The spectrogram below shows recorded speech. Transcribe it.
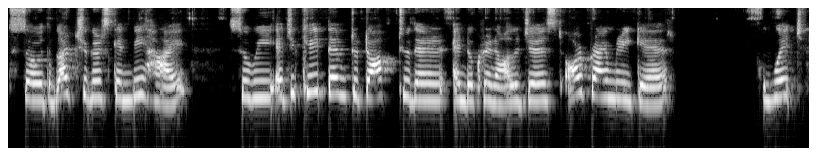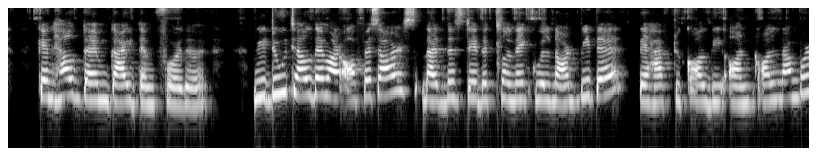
so the blood sugars can be high. So we educate them to talk to their endocrinologist or primary care, which can help them guide them further we do tell them our office hours that this day the clinic will not be there. They have to call the on call number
